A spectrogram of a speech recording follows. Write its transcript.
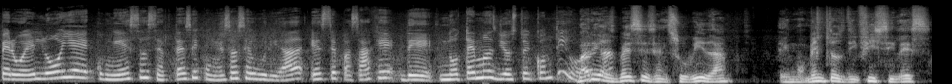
pero él oye con esa certeza y con esa seguridad este pasaje de no temas, yo estoy contigo. Varias veces en su vida, en momentos difíciles,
